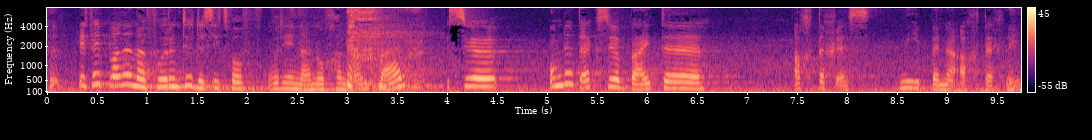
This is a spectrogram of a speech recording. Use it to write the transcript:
Is jy planne nou vorentoe? Dis iets waar waar jy nou nog gaan werk? So omdat ek so buite agtig is, nie binneagtig nie.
